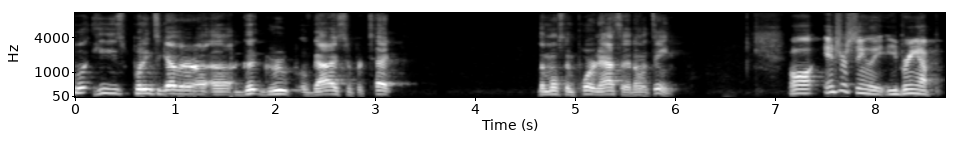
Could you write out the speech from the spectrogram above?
put, he's putting together a, a good group of guys to protect the most important asset on the team. Well, interestingly, you bring up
